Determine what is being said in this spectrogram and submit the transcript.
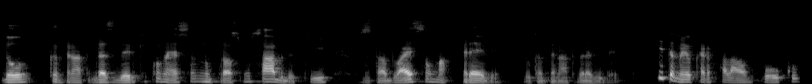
do Campeonato Brasileiro que começa no próximo sábado, que os estaduais são uma prévia do Campeonato Brasileiro. E também eu quero falar um pouco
